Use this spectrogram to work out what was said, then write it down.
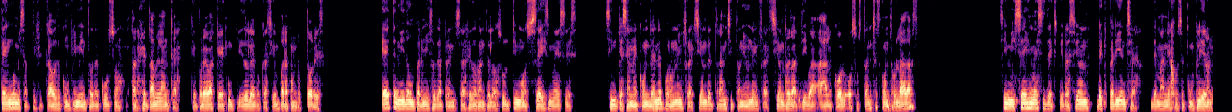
tengo mi certificado de cumplimiento de curso, tarjeta blanca, que prueba que he cumplido la educación para conductores. He tenido un permiso de aprendizaje durante los últimos seis meses sin que se me condene por una infracción de tránsito ni una infracción relativa a alcohol o sustancias controladas. Si mis seis meses de expiración de experiencia de manejo se cumplieron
